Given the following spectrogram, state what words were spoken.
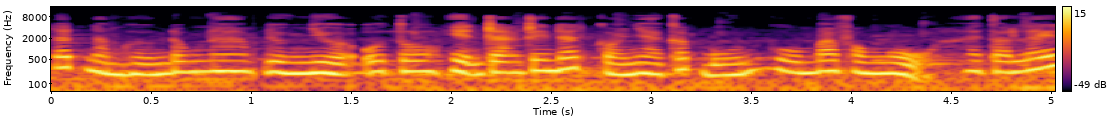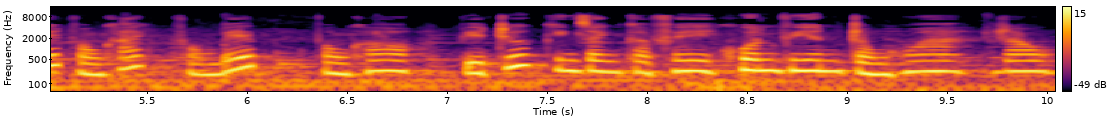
đất nằm hướng Đông Nam, đường nhựa ô tô. Hiện trạng trên đất có nhà cấp 4 gồm 3 phòng ngủ, 2 toilet, phòng khách, phòng bếp, phòng kho, phía trước kinh doanh cà phê, khuôn viên trồng hoa, rau,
